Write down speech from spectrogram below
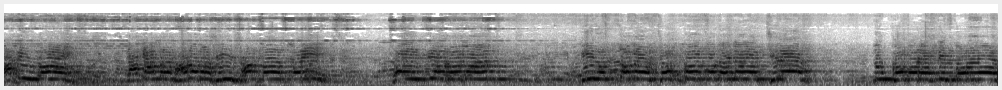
হাবিব ভাই, যাকে আমরা ভালোবাসি, সম্মান করি, সেই প্রিয় রহমান বীরোত্তমের যোগ্য মনোনয়ন ছিলেন, দুঃখ করে একদিন বললেন,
